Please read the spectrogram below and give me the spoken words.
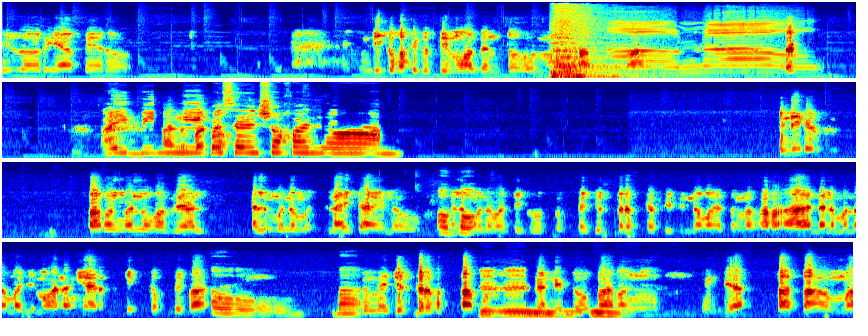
Sorry ah, pero hindi ko kasi gusto yung mga ganito. Mga prank prank. Ay, B. Ano? Pasensya ka na. Hindi kasi, parang ano kasi, al- alam mo naman, like I know, Opo. alam mo naman siguro, medyo stress kasi din ako itong nakaraan. Alam mo naman yung mga nangyari sa TikTok, di ba? Oo, oo. Ba, So medyo stress ako Mm-mm. ganito, parang hindi ah, tatawa tama.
